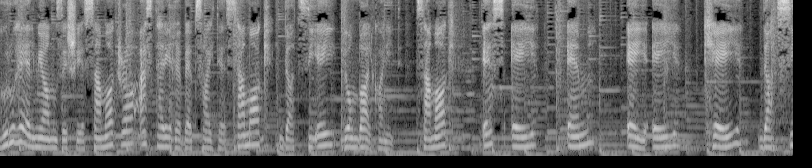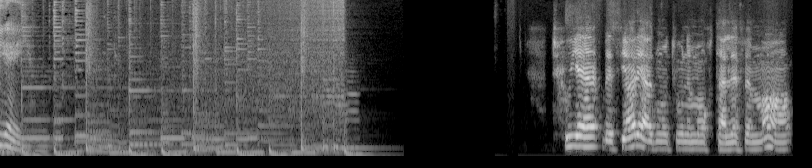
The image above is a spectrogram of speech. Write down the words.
گروه علمی آموزشی سماک را از طریق وبسایت samak.ca دنبال کنید. سماک s a m a a k.ca توی بسیاری از متون مختلف ما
